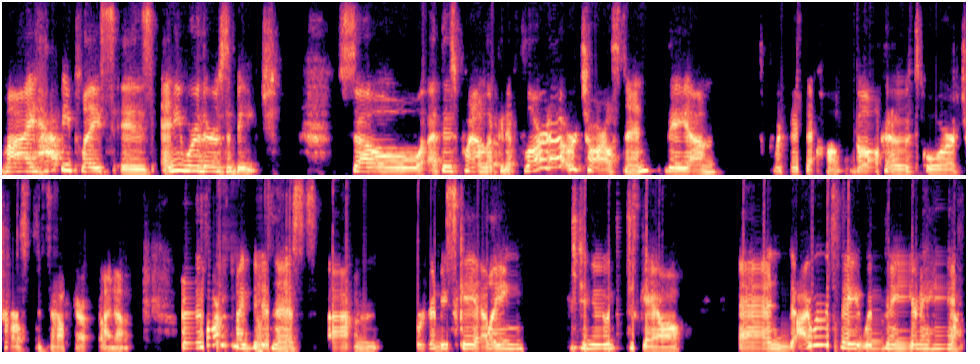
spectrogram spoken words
My happy place is anywhere there's a beach. So at this point, I'm looking at Florida or Charleston. The um, what is that called? Gulf Coast or Charleston, South Carolina. But as far as my business, um, we're going to be scaling, continuing to scale. And I would say within a year and a half,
